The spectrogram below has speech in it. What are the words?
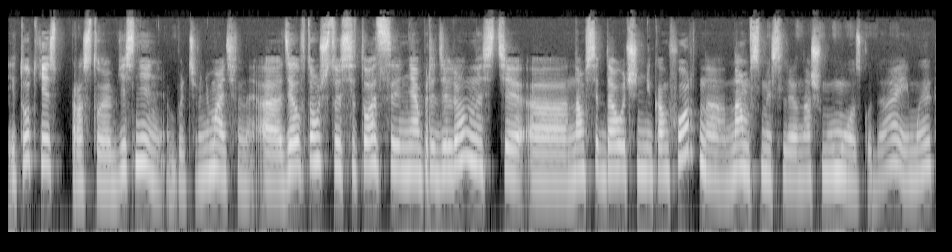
И тут есть простое объяснение, будьте внимательны. А, дело в том, что ситуации неопределенности а, нам всегда очень некомфортно, нам в смысле нашему мозгу, да, и мы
